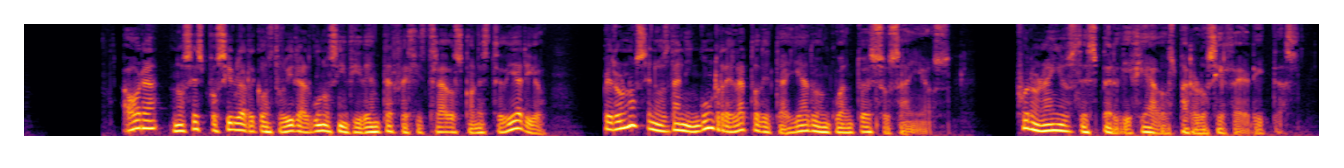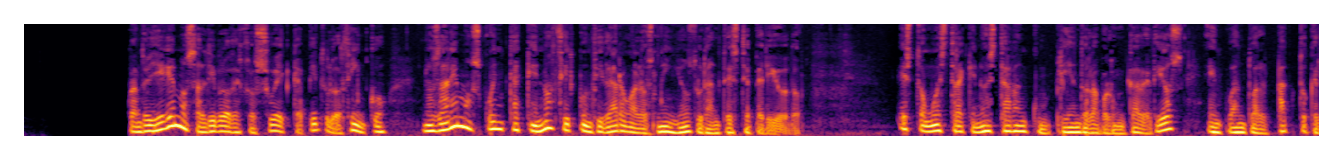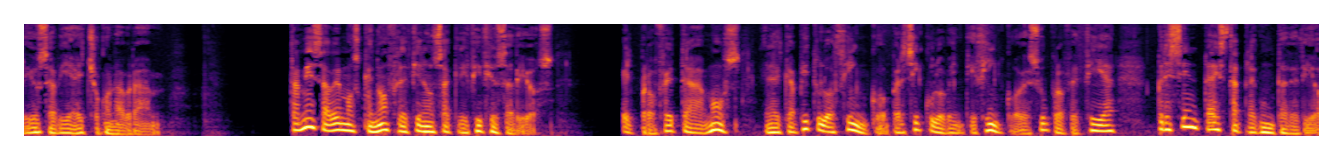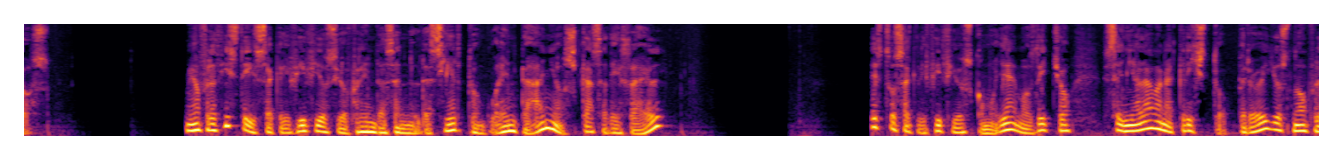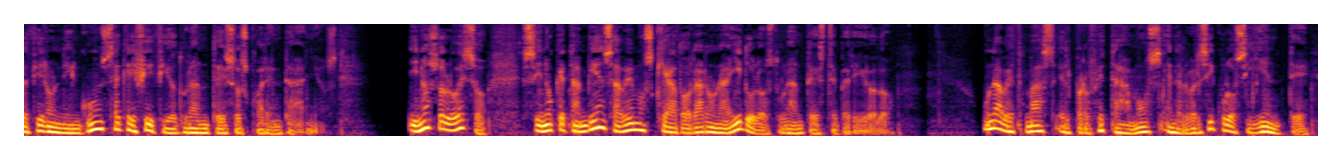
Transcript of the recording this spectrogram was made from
Ahora nos es posible reconstruir algunos incidentes registrados con este diario, pero no se nos da ningún relato detallado en cuanto a esos años. Fueron años desperdiciados para los israelitas. Cuando lleguemos al libro de Josué capítulo 5, nos daremos cuenta que no circuncidaron a los niños durante este periodo. Esto muestra que no estaban cumpliendo la voluntad de Dios en cuanto al pacto que Dios había hecho con Abraham. También sabemos que no ofrecieron sacrificios a Dios. El profeta Amós, en el capítulo 5, versículo 25 de su profecía, presenta esta pregunta de Dios. ¿Me ofrecisteis sacrificios y ofrendas en el desierto en cuarenta años, casa de Israel? Estos sacrificios, como ya hemos dicho, señalaban a Cristo, pero ellos no ofrecieron ningún sacrificio durante esos cuarenta años. Y no solo eso, sino que también sabemos que adoraron a ídolos durante este periodo. Una vez más, el profeta Amós en el versículo siguiente,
